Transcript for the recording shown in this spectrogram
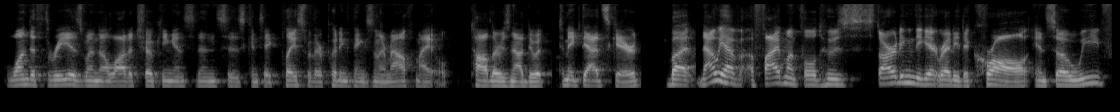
one to three is when a lot of choking incidences can take place where they're putting things in their mouth. My toddlers now do it to make dad scared. But now we have a five month old who's starting to get ready to crawl. And so we've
